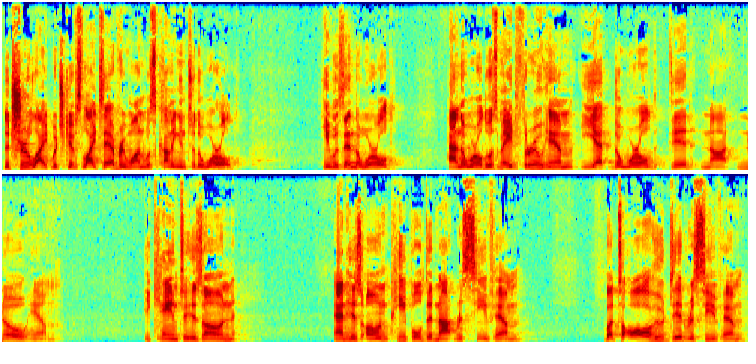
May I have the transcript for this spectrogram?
The true light, which gives light to everyone, was coming into the world. He was in the world, and the world was made through him, yet the world did not know him. He came to his own and his own people did not receive him. But to all who did receive him,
